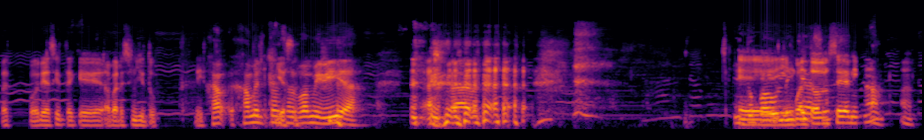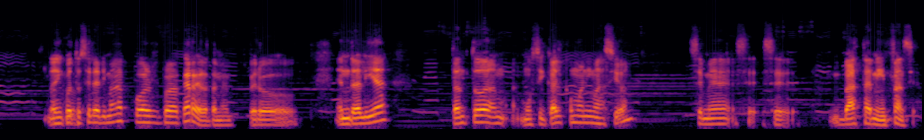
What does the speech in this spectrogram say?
Pues, Podría decirte que apareció en YouTube. Ha- Hamilton salvó mi vida. ¿Y tú, Eh, Pauli, en cuanto a serie animada, ah, no, en cuanto a serie animada por, por la carrera también, pero en realidad, tanto musical como animación, se me se, se- va hasta mi infancia,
